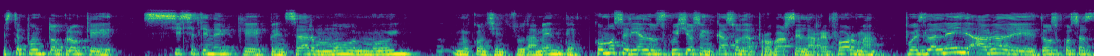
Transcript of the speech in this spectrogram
Este punto creo que sí se tiene que pensar muy, muy, muy concienzudamente. ¿Cómo serían los juicios en caso de aprobarse la reforma? Pues la ley habla de dos cosas,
